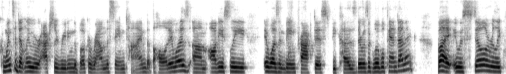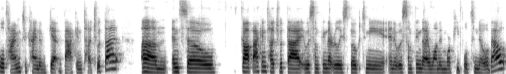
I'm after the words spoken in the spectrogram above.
coincidentally, we were actually reading the book around the same time that the holiday was. Um, obviously, it wasn't being practiced because there was a global pandemic but it was still a really cool time to kind of get back in touch with that. Um, and so got back in touch with that. It was something that really spoke to me and it was something that i wanted more people to know about.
